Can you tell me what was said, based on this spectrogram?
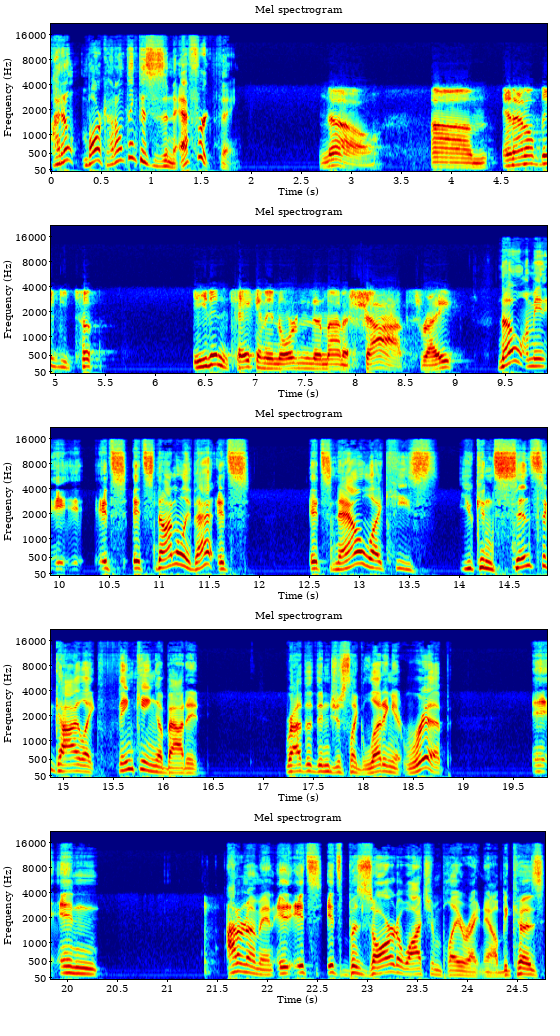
I don't, Mark. I don't think this is an effort thing. No, um, and I don't think he took. He didn't take an inordinate amount of shots, right? No, I mean it- it's it's not only that. It's it's now like he's you can sense a guy like thinking about it rather than just like letting it rip. And, and I don't know, man. It, it's it's bizarre to watch him play right now because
